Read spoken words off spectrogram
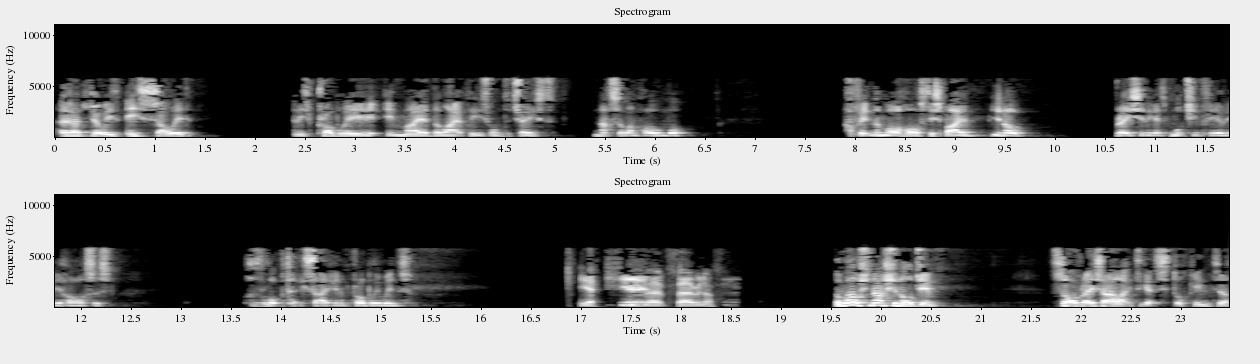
Adagio is, is solid, and he's probably in my head the likeliest one to chase Nassalam home, but I think the Moore horse, despite you know racing against much inferior horses, has looked exciting and probably wins. Yeah, yeah. fair enough. The Welsh National Gym, sort of race I like to get stuck into.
